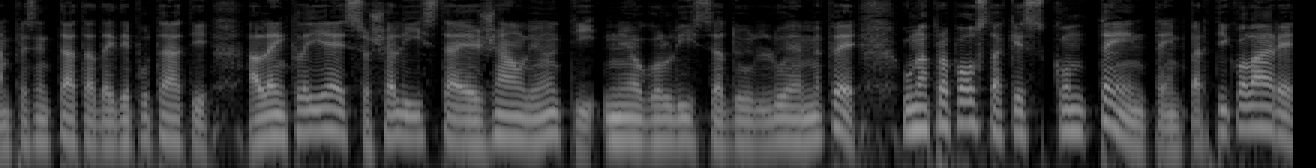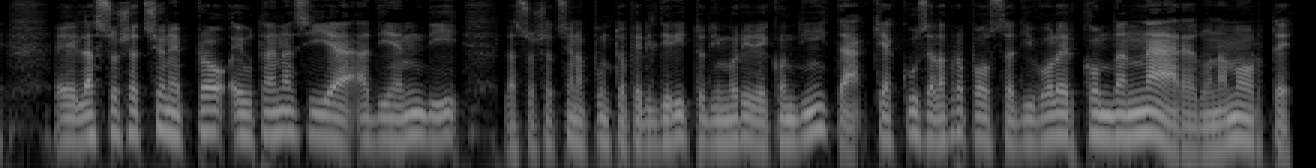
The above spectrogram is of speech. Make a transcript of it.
bipartisan presentata dai deputati Alain Clayet, socialista, e Jean Leonetti, neogollista dell'UMP. Una proposta che scontenta in particolare eh, l'associazione pro-eutanasia ADMD, l'associazione appunto per il diritto di morire con dignità, che accusa la proposta di voler condannare ad una morte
